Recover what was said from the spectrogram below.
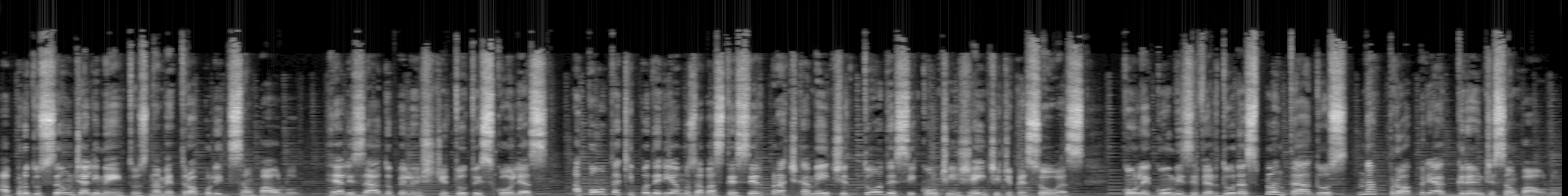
a produção de alimentos na metrópole de São Paulo, realizado pelo Instituto Escolhas, aponta que poderíamos abastecer praticamente todo esse contingente de pessoas com legumes e verduras plantados na própria Grande São Paulo.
